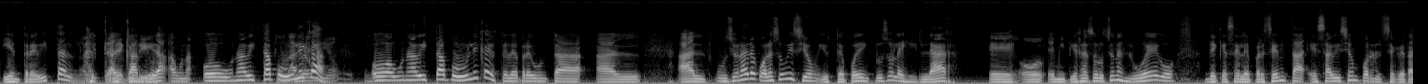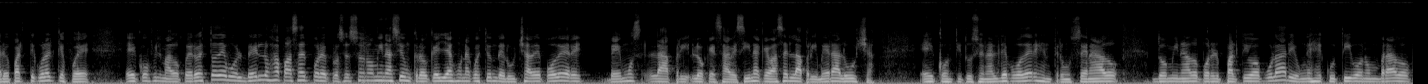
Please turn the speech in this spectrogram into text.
y entrevista al, candidato a una, o una vista pública. o a una vista pública y usted le pregunta al, al funcionario cuál es su visión y usted puede incluso legislar eh, o emitir resoluciones luego de que se le presenta esa visión por el secretario particular que fue eh, confirmado. Pero esto de volverlos a pasar por el proceso de nominación creo que ya es una cuestión de lucha de poderes. Vemos la, lo que se avecina que va a ser la primera lucha eh, constitucional de poderes entre un Senado dominado por el Partido Popular y un Ejecutivo nombrado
